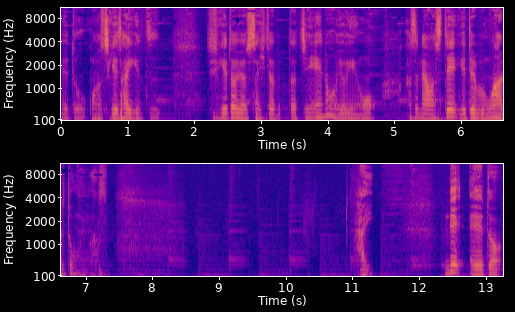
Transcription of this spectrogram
えっ、ー、と、この死刑採決、死刑投票した人たちへの予言を重ね合わせて言ってる部分はあると思います。はい。で、えっ、ー、と、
